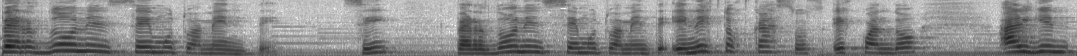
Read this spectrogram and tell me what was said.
Perdónense mutuamente. ¿Sí? Perdónense mutuamente. En estos casos es cuando alguien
